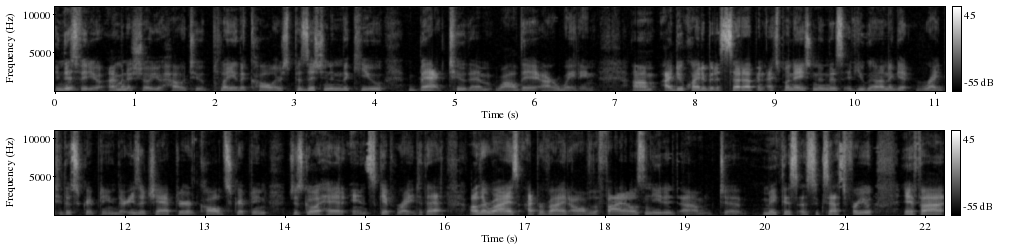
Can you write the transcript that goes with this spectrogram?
In this video, I'm going to show you how to play the caller's position in the queue back to them while they are waiting. Um, I do quite a bit of setup and explanation in this. If you want to get right to the scripting, there is a chapter called scripting. Just go ahead and skip right to that. Otherwise, I provide all of the files needed um, to make this a success for you. If, uh,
